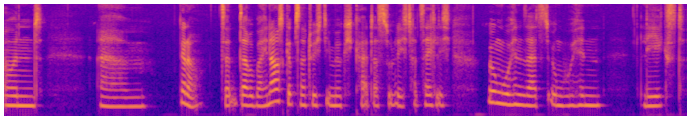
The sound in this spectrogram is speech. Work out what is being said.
Und ähm, Genau. Darüber hinaus gibt es natürlich die Möglichkeit, dass du dich tatsächlich irgendwo hinsetzt, irgendwo hinlegst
